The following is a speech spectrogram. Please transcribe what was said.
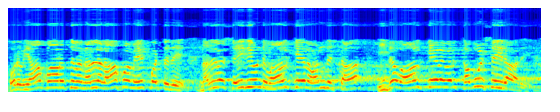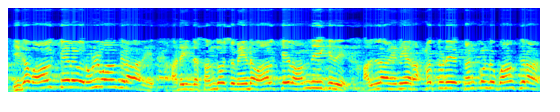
ஒரு வியாபாரத்துல நல்ல லாபம் ஏற்பட்டது நல்ல செய்தி ஒன்று வாழ்க்கையில வந்துட்டா இத வாழ்க்கையில இவர் கபூல் செய்யறாரு இத வாழ்க்கையில இவர் உள்வாங்கிறாரு. அட இந்த சந்தோஷம் என் வாழ்க்கையில வந்து இருக்குது அல்லாஹ் என்னைய ரஹ்மத்துடைய கண் கொண்டு பார்க்கிறான்.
